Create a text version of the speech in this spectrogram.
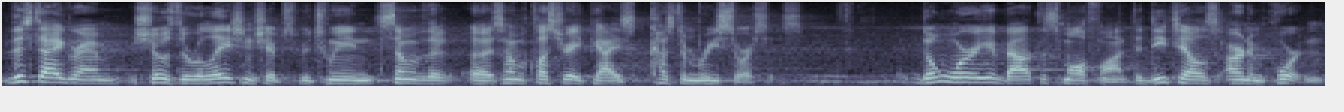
This diagram shows the relationships between some of, the, uh, some of Cluster API's custom resources. Don't worry about the small font. The details aren't important.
